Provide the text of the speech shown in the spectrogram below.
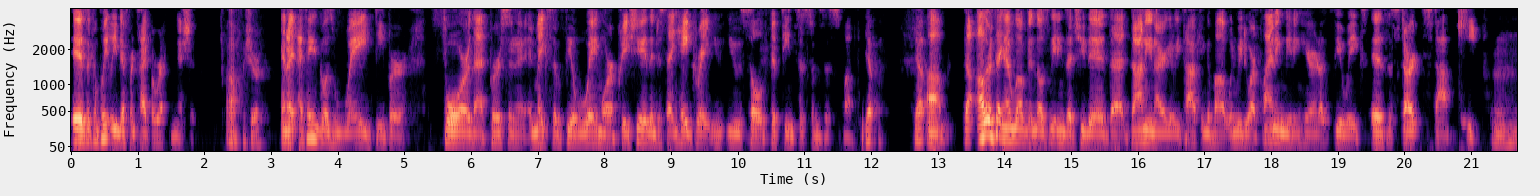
is a completely different type of recognition. Oh, for sure. And I, I think it goes way deeper for that person and makes them feel way more appreciated than just saying, "Hey, great, you you sold 15 systems this month." Yep. Yep. Um, the other thing I loved in those meetings that you did that Donnie and I are going to be talking about when we do our planning meeting here in a few weeks is the start, stop, keep. Mm-hmm.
